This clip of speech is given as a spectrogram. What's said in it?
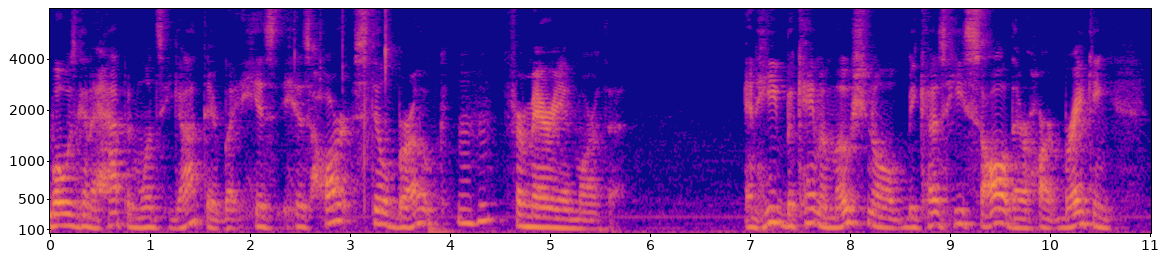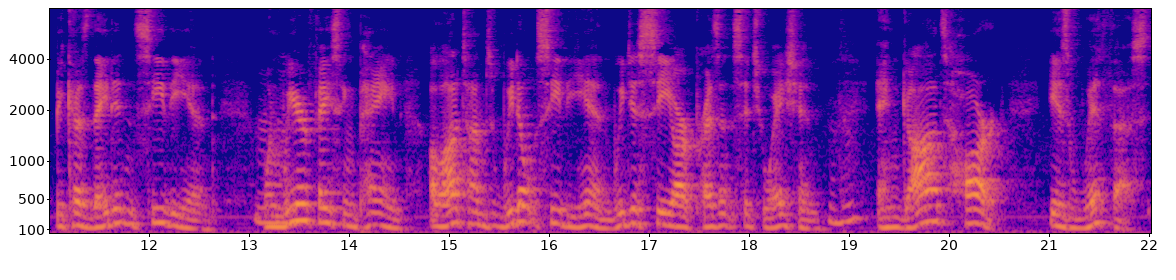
what was going to happen once he got there, but his his heart still broke for Mary and Martha. And he became emotional because he saw their heart breaking because they didn't see the end. When Mm-hmm. we are facing pain, a lot of times we don't see the end. We just see our present situation. Mm-hmm. And God's heart is with us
